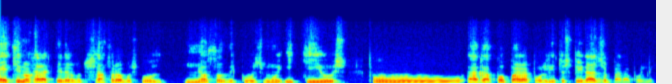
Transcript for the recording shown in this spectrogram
έτσι είναι ο χαρακτήρας μου. Τους ανθρώπους που νιώθω δικούς μου, οικείους, που αγαπώ πάρα πολύ, τους πειράζω πάρα πολύ.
